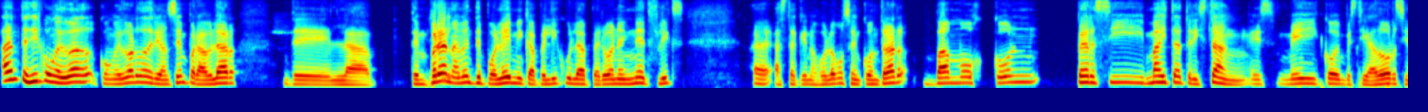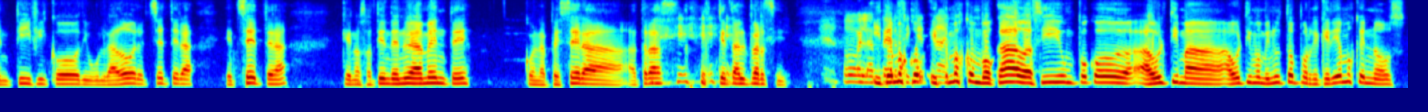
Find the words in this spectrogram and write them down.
Antes de ir con Eduardo, con Eduardo Adriancén para hablar de la tempranamente polémica película peruana en Netflix, eh, hasta que nos volvamos a encontrar, vamos con Percy Maita Tristán, es médico, investigador, científico, divulgador, etcétera, etcétera, que nos atiende nuevamente con la pecera atrás. ¿Qué tal, Percy? Hola, y, te hemos, y te hemos convocado así un poco a, última, a último minuto porque queríamos que nos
